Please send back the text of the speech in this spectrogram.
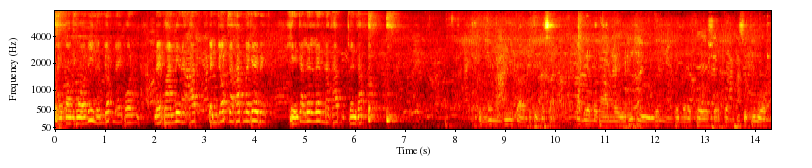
นายกองโทนี่เหมือนยศนายพลนายพันนี่นะครับ เป็นยศนะครับ ไม่ใช่ไปเขียนกันเล่นๆนะครับเชิญครับถึงท่านที่กรกิติมศักดิ์กับเรียนประธานในพิธีท่านพลตำรวจโทโสพลพิสุทธิวงศ์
